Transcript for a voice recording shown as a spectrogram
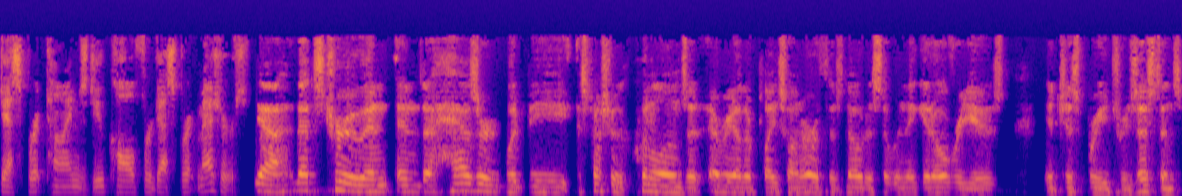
desperate times do call for desperate measures. Yeah, that's true. And and the hazard would be, especially with quinolones at every other place on earth, is noticed that when they get overused, it just breeds resistance.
